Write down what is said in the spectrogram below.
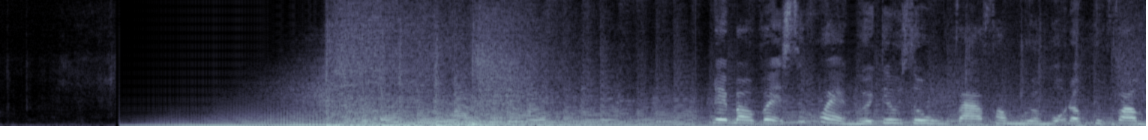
Để bảo vệ sức khỏe người tiêu dùng và phòng ngừa ngộ độc thực phẩm.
